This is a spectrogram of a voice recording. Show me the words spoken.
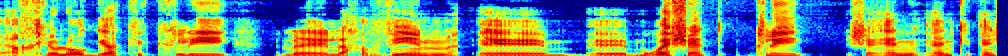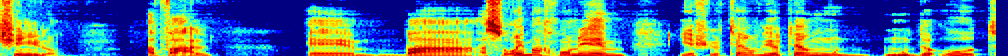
ארכיאולוגיה ככלי להבין אה, אה, מורשת, כלי שאין אין, אין שני לו. אבל אה, בעשורים האחרונים יש יותר ויותר מודעות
